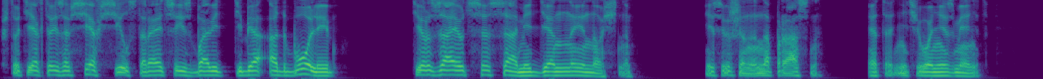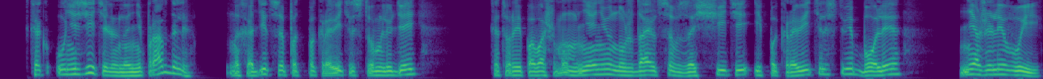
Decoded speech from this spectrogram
что те, кто изо всех сил старается избавить тебя от боли, терзаются сами денно и ночно. И совершенно напрасно. Это ничего не изменит. Как унизительно, не правда ли? находиться под покровительством людей, которые, по вашему мнению, нуждаются в защите и покровительстве более, нежели вы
